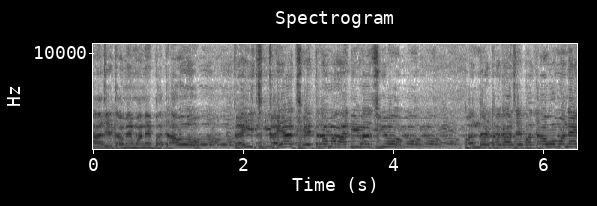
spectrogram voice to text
આજે તમે મને બતાવો, કઈ કયા ક્ષેત્રમાં આદિવાસીઓ પંદર ટકા છે, બતાવો મને.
